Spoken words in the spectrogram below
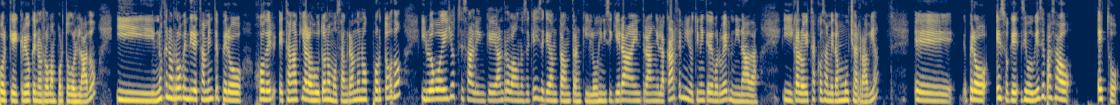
porque creo que nos roban por todos lados. Y no es que nos roben directamente, pero joder, están aquí a los autónomos sangrándonos por todo y luego ellos te salen que han robado no sé qué y se quedan tan tranquilos y ni siquiera entran en la cárcel ni lo tienen que devolver ni nada. Y claro, estas cosas me dan mucha rabia. Eh, pero eso, que si me hubiese pasado esto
